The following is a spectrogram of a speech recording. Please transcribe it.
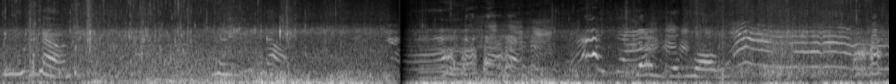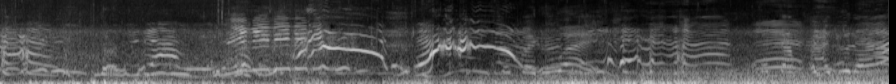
ปูเขียวปูเขียวเริ่มจะมองนี่นี่นี่นี่ ไปด้วยจับขาอยู่แล้ว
